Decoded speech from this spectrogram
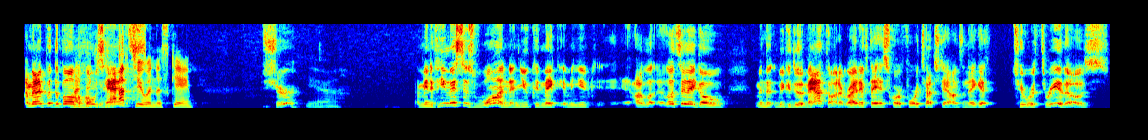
I mean, I put the ball in Mahomes' hands. You have to in this game. Sure. Yeah. I mean, if he misses one, and you could make, I mean, you uh, let's say they go. I mean, we could do the math on it, right? If they score four touchdowns and they get two or three of those,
